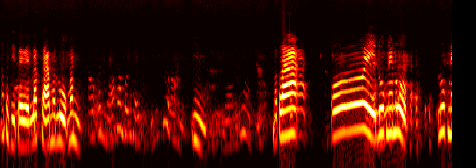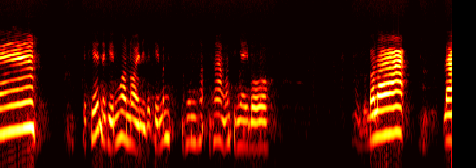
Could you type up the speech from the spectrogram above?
มันก็สิไปรักษาหมดลูกมันเขาเอิ้นหมอมาเบิ่งให้ชื่อว่าอืมบักละโอ้ย ลูกแน่ลูก ลูกแน่จะเข็นจะเข็นงัวหน่อยนี่จะเข็นมันหุ่นห้างมันสิใหญ่บ่ปละลา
